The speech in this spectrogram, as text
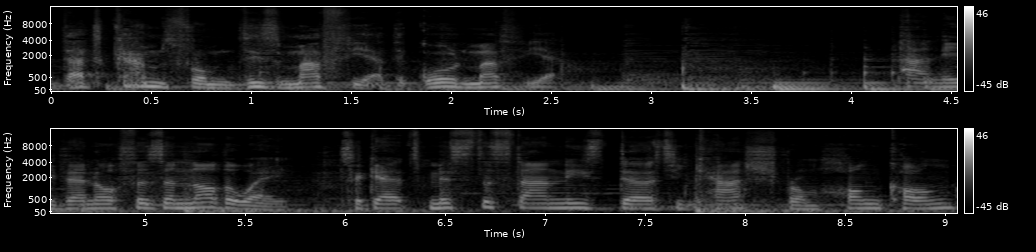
that comes from this mafia, the gold mafia. Pattni then offers another way to get Mr. Stanley's dirty cash from Hong Kong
